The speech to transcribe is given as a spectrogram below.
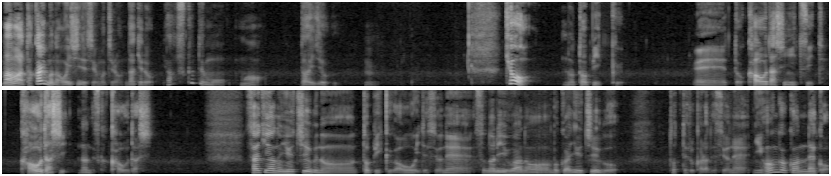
まあまあ高いものは美味しいですよもちろん。だけど安くてもまあ大丈夫、うん、今日のトピック。えっ、と顔出しについて。顔出し。何ですか？顔出し。最近あの YouTube のトピックが多いですよね。その理由はあの僕は YouTube を撮ってるからですよね。日本語コン猫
